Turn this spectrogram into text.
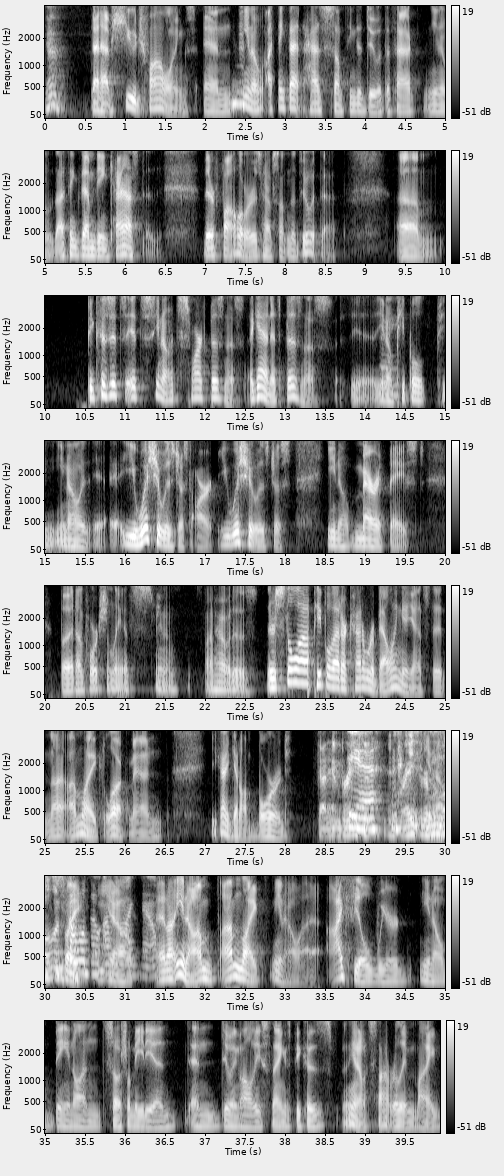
Yeah. That have huge followings, and you know, I think that has something to do with the fact, you know, I think them being cast, their followers have something to do with that. Um, because it's it's you know it's smart business again it's business you, right. know people you know you wish it was just art you wish it was just you know merit based but unfortunately it's you know it's not how it is there's still a lot of people that are kind of rebelling against it and I, am like look man you got to get on board got to embrace yeah. it embrace it or move on it's like, all about you know, now. and I, you know i'm i'm like you know i feel weird you know being on social media and and doing all these things because you know it's not really my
